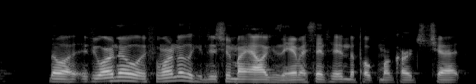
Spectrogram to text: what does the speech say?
Noah, if you want to know, if you want to know the condition of my Alakazam, I sent it in the Pokemon cards chat.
